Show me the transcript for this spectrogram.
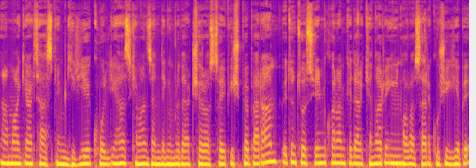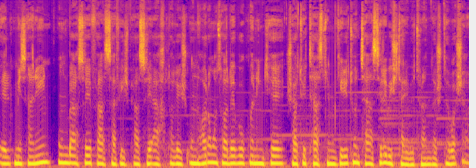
اما اگر تصمیم گیری کلی هست که من زندگیم رو در چه راستایی پیش ببرم بهتون توصیه می‌کنم که در کنار این حالا سر کوچیکی به علم می‌زنین. اون بحث‌های فلسفیش بحث‌های اخلاقیش اونها رو مطالعه بکنین که شاید توی تصمیم گیریتون تاثیر بیشتری بتونن داشته باشن.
